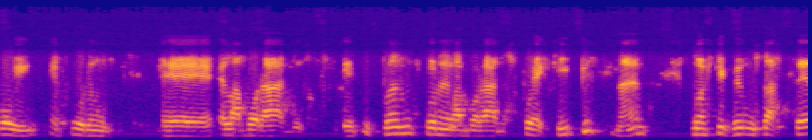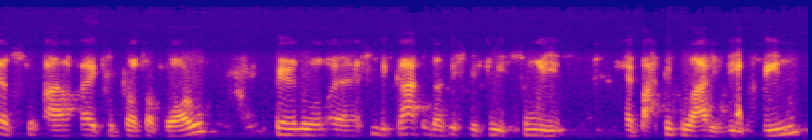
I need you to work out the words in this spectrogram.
foi, foram é, elaborados, esses planos foram elaborados por equipes, né? Nós tivemos acesso a, a esse protocolo, pelo é, Sindicato das Instituições é, Particulares de Ensino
